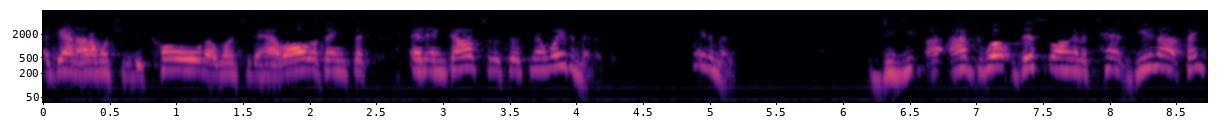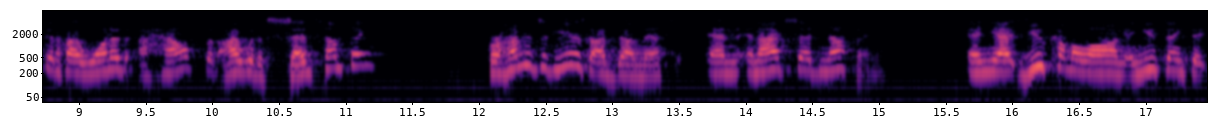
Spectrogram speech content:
again, I don't want you to be cold. I want you to have all the things that and, and God sort of says, now wait a minute. Wait a minute. Do you, I, I've dwelt this long in a tent. Do you not think that if I wanted a house that I would have said something? For hundreds of years I've done this, and, and I've said nothing. And yet you come along and you think that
